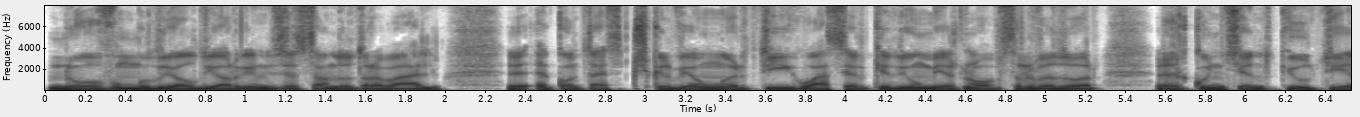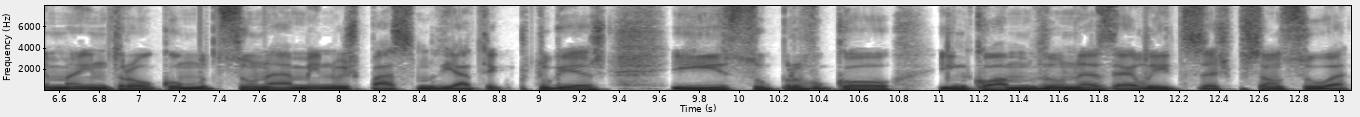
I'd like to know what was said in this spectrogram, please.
novo modelo de organização do trabalho. Eh, acontece que escreveu um artigo há cerca de um mês no Observador, reconhecendo que o tema entrou como tsunami no espaço mediático português e isso provocou incómodo nas elites, a expressão sua.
